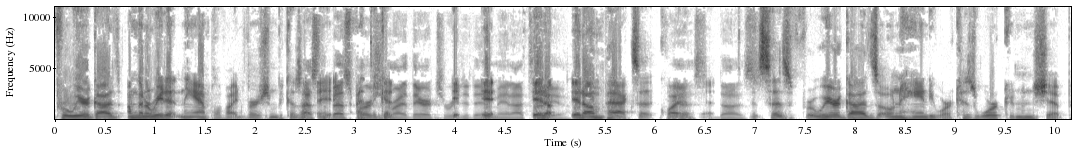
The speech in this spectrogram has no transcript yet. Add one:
for we are God's. I'm going to read it in the amplified version because that's I, the best version it, right there to read it, it in, man. I tell it, you, it unpacks it quite yes, a bit. It does. It says, "For we are God's own handiwork, His workmanship."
